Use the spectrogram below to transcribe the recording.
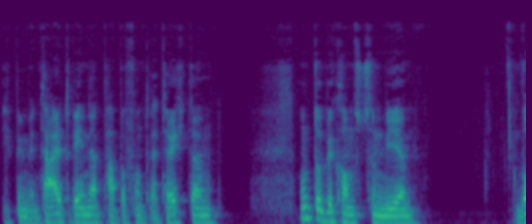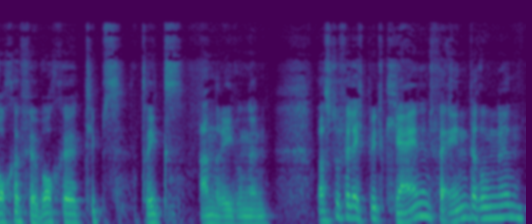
ich bin Mentaltrainer, Papa von drei Töchtern und du bekommst von mir Woche für Woche Tipps, Tricks, Anregungen, was du vielleicht mit kleinen Veränderungen,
